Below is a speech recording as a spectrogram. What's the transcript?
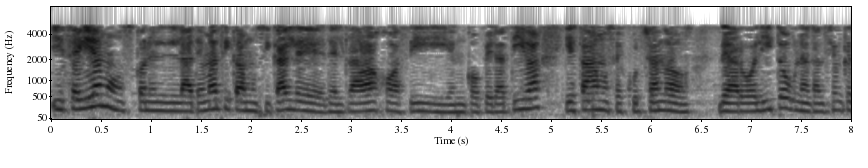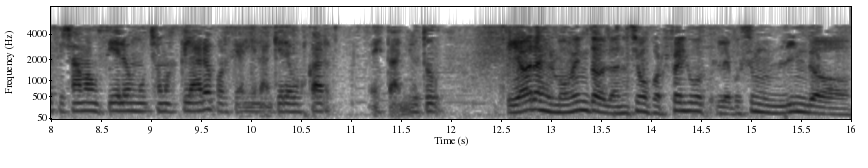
Y seguíamos con la temática musical del trabajo así en cooperativa y estábamos escuchando de Arbolito una canción que se llama Un cielo mucho más claro por si alguien la quiere buscar, está en YouTube. Y ahora es el momento, lo anunciamos por Facebook, le pusimos un lindo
